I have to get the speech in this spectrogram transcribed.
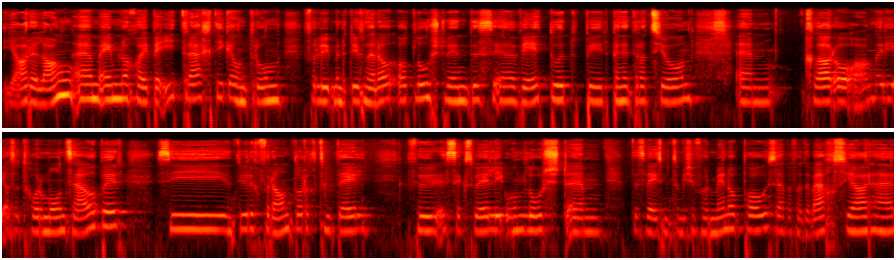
jahrelang ähm, eben noch beeinträchtigen können. Und darum verliert man natürlich auch, die Lust, wenn das äh, wehtut bei der Penetration. Ähm, klar auch andere, also die Hormone selber sind natürlich verantwortlich zum Teil für sexuelle Unlust. Ähm, das weiss man zum Beispiel von Menopause, eben von den Wechseljahren her.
